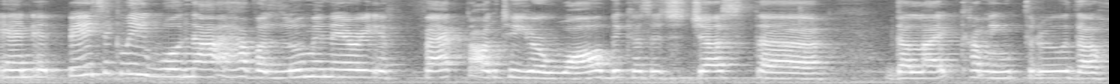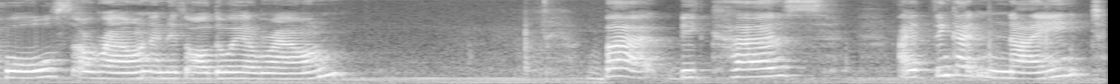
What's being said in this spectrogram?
And it basically will not have a luminary effect onto your wall because it's just the the light coming through the holes around and it's all the way around. But because I think at night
